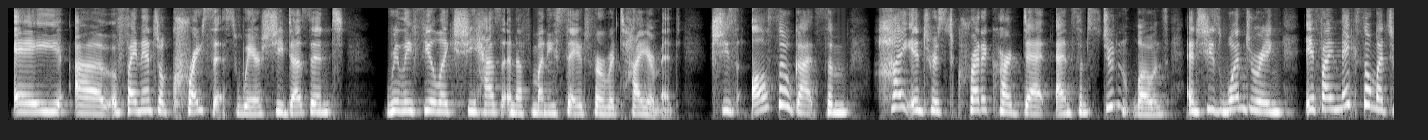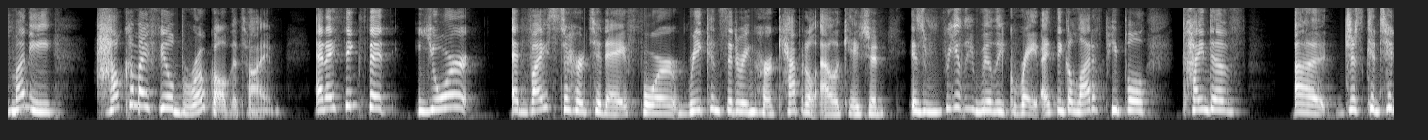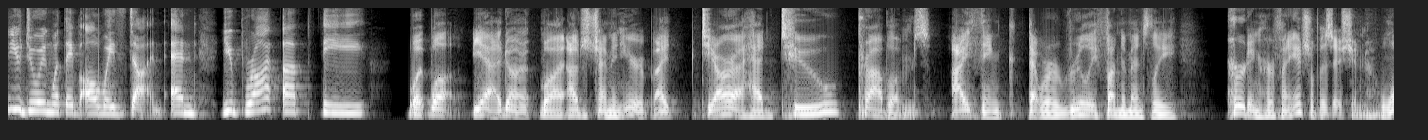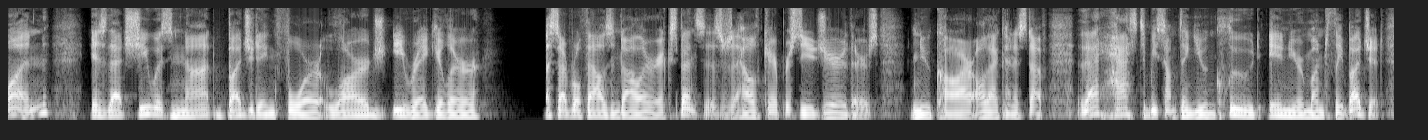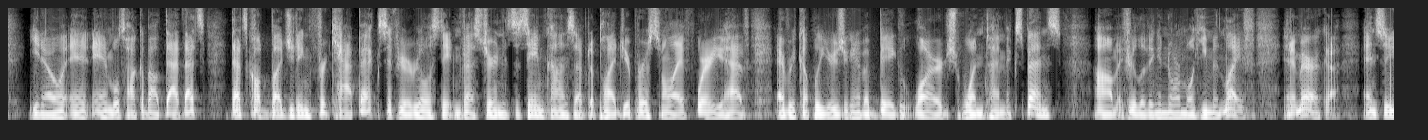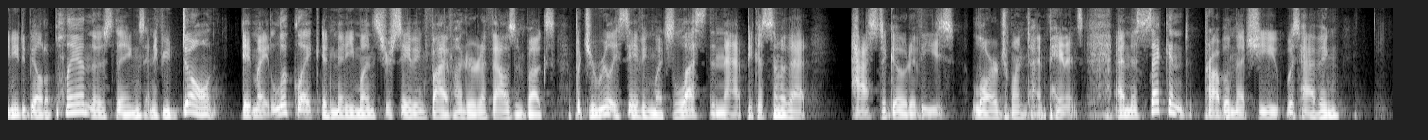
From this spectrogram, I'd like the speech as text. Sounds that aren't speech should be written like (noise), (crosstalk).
a uh, financial crisis where she doesn't really feel like she has enough money saved for retirement. She's also got some high interest credit card debt and some student loans. And she's wondering if I make so much money, how come I feel broke all the time? And I think that your advice to her today for reconsidering her capital allocation is really, really great. I think a lot of people kind of uh, just continue doing what they've always done. And you brought up the. Well, well, yeah, no, well, I'll just chime in here. I, Tiara had two problems, I think, that were really fundamentally hurting her financial position. One is that she was not budgeting for large, irregular a several thousand dollar expenses. There's a healthcare procedure, there's new car, all that kind of stuff. That has to be something you include in your monthly budget, you know, and, and we'll talk about that. That's that's called budgeting for capex if you're a real estate investor. And it's the same concept applied to your personal life where you have every couple of years you're gonna have a big, large one-time expense um, if you're living a normal human life in America. And so you need to be able to plan those things. And if you don't, it might look like in many months you're saving 500 1000 bucks but you're really saving much less than that because some of that has to go to these large one-time payments and the second problem that she was having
